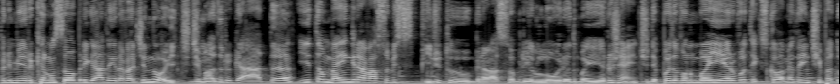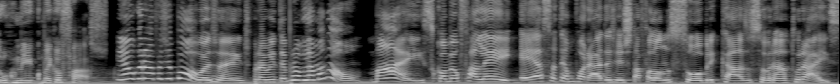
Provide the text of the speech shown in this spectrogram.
Primeiro que eu não sou obrigado a gravar de noite, de madrugada. E também gravar sobre espírito, gravar sobre loura do banheiro, gente. Depois eu vou no banheiro, vou ter que escovar meu dentinho pra dormir. Como é que eu faço? Eu gravo de boa, gente. Pra mim não tem problema, não. Mas, como eu falei, essa temporada a gente tá falando sobre casos sobrenaturais.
